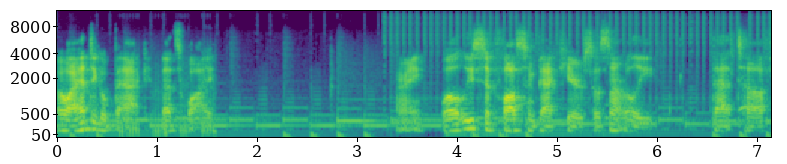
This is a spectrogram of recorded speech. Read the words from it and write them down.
Oh, I had to go back. That's why. Alright, well at least it plops me back here, so it's not really that tough.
